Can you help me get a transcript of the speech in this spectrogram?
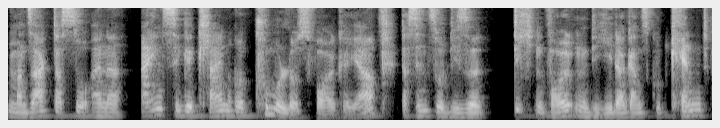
und man sagt, dass so eine einzige kleinere Cumuluswolke, ja, das sind so diese dichten Wolken, die jeder ganz gut kennt,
